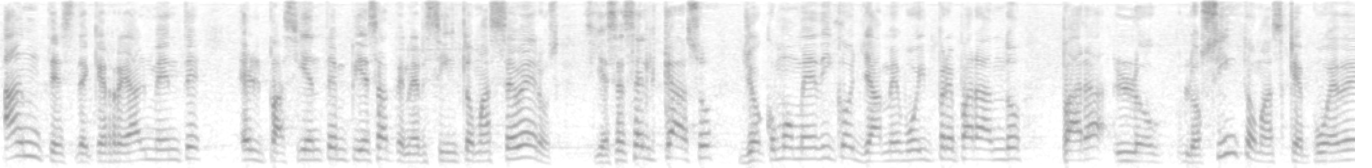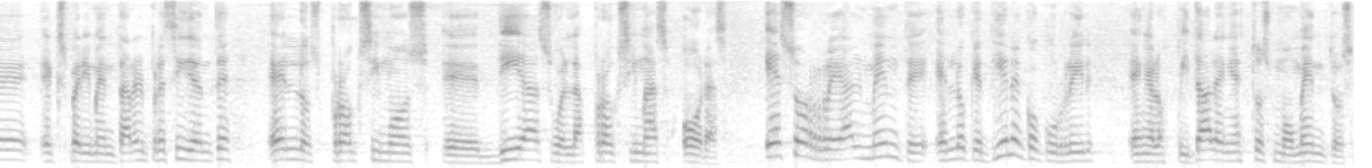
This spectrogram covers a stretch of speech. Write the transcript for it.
antes de que realmente el paciente empiece a tener síntomas severos. Si ese es el caso, yo como médico ya me voy preparando para lo, los síntomas que puede experimentar el presidente en los próximos eh, días o en las próximas horas. Eso realmente es lo que tiene que ocurrir en el hospital en estos momentos.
